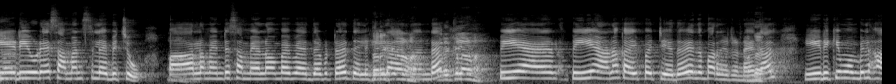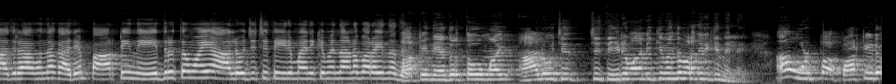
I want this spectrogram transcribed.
ഇ ഡിയുടെ സമൻസ് ലഭിച്ചു. പാർലമെന്റ് സമ്മേളനവുമായി ബന്ധപ്പെട്ട് ഡൽഹിയിലാകുന്നുണ്ട് പി പി ആണ് കൈപ്പറ്റിയത് എന്ന് പറഞ്ഞിട്ടുണ്ട്. എന്നാൽ ഇ ഡിക്ക് മുമ്പിൽ ഹാജരാകുന്ന കാര്യം പാർട്ടി നേതൃത്വമായി ആലോചിച്ച് തീരുമാനിക്കുമെന്നാണ് പറയുന്നത്. പാർട്ടി നേതൃത്വവുമായി ആലോചിച്ച് തീരുമാനിക്കുമെന്ന് പറഞ്ഞിരിക്കുന്നില്ലേ? ആ ഉൾപാ പാർട്ടിയുടെ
